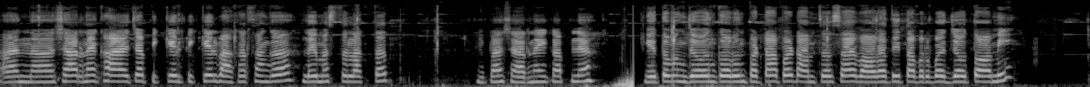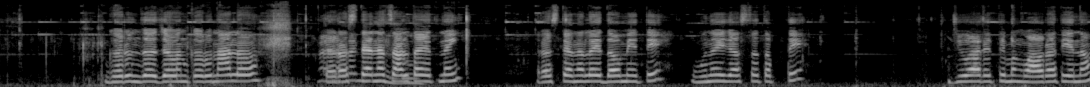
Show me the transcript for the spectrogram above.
आणि शारण्या खायच्या पिकेल पिकेल भाकर सांग. लय मस्त लागतात. हे पहा शारण्या कापल्या घेतो मग जेवण करून पटापट. आमचं असं आहे वावरात येताबरोबर जेवतो आम्ही. घरून जर जेवण करून आलं तर रस्त्यानं चालता येत नाही. रस्त्यानं लय दम येते ऊनही जास्त तपते. जीवार येते मग वावरात येणं.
